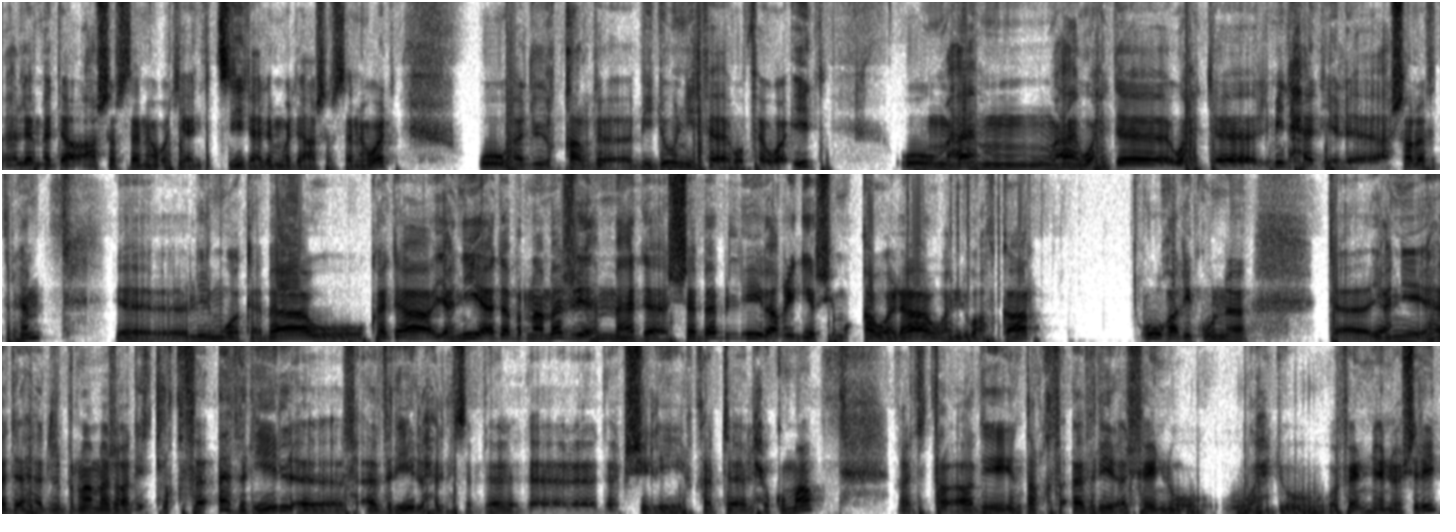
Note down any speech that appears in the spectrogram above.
على مدى 10 سنوات يعني تسديد على مدى 10 سنوات. وهذا القرض بدون فوائد ومعاه معاه واحد واحد المنحة ديال 10000 درهم آه، للمواكبة وكذا. يعني هذا برنامج يهم هذا الشباب اللي باغي يدير شي مقاولة وعنده أفكار وغادي يكون يعني هذا هذا البرنامج غادي يطلق في أفريل آه، في أفريل على حسب داك الشيء اللي قالت الحكومة. غادي غادي ينطلق في أفريل 2021 و 2022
